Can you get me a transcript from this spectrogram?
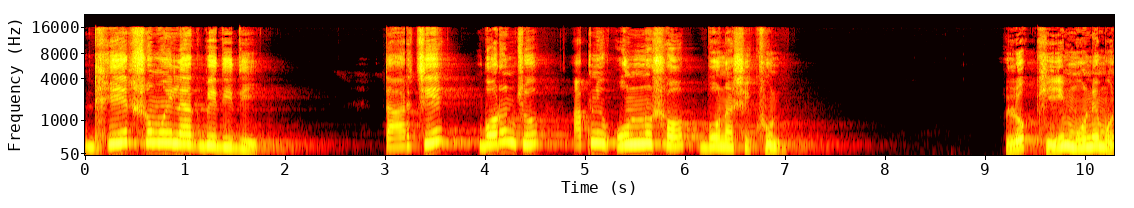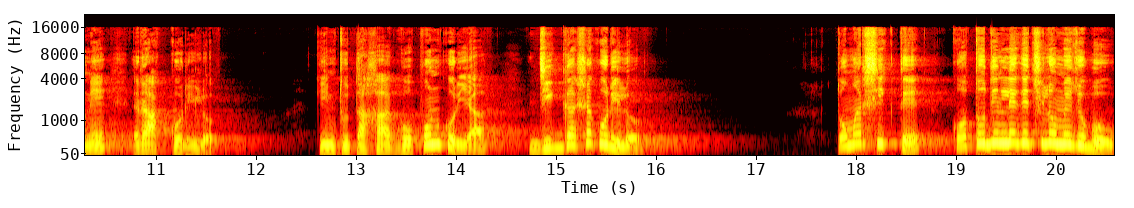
ঢের সময় লাগবে দিদি। তার চেয়ে বরঞ্চ আপনি অন্য সব বোনা শিখুন। লক্ষ্মী মনে মনে রাগ করিল, কিন্তু তাহা গোপন করিয়া জিজ্ঞাসা করিল তোমার শিখতে কতদিন লেগেছিল মেজ বউ?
